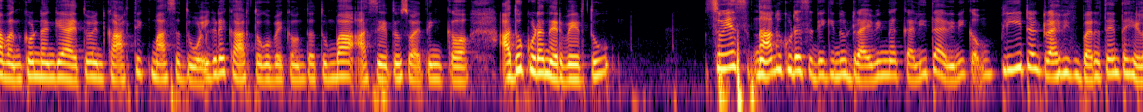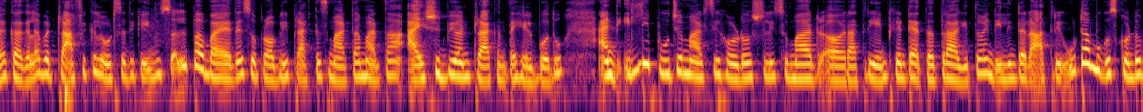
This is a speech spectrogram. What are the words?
ನಾವು ಅಂದ್ಕೊಂಡಂಗೆ ಆಯಿತು. ಆ್ಯಂಡ್ ಕಾರ್ತಿಕ್ ಮಾಸದ ಒಳಗಡೆ ಕಾರ್ ತೊಗೋಬೇಕು ಅಂತ ತುಂಬ ಆಸೆ ಇತ್ತು ಸೊ ಐ ಥಿಂಕ್ ಅದು ಕೂಡ ನೆರವೇರ್ತು. ಸೊ ಎಸ್ ನಾನು ಕೂಡ ಸದ್ಯಕ್ಕೆ ಇನ್ನು ಡ್ರೈವಿಂಗ್ನ ಕಲಿತಾ ಇದ್ದೀನಿ. ಕಂಪ್ಲೀಟಾಗಿ ಡ್ರೈವಿಂಗ್ ಬರುತ್ತೆ ಅಂತ ಹೇಳೋಕ್ಕಾಗಲ್ಲ ಬಟ್ ಟ್ರಾಫಿಕಲ್ಲಿ ಓಡಿಸೋದಕ್ಕೆ ಇನ್ನೂ ಸ್ವಲ್ಪ ಭಯ ಇದೆ ಸೊ ಪ್ರಾಬ್ಲಿ ಪ್ರಾಕ್ಟೀಸ್ ಮಾಡ್ತಾ ಮಾಡ್ತಾ I should be on track ಅಂತ ಹೇಳ್ಬೋದು. ಆ್ಯಂಡ್ ಇಲ್ಲಿ ಪೂಜೆ ಮಾಡಿಸಿ ಹೊರಡೋಷ್ಟರಲ್ಲಿ ಸುಮಾರು ರಾತ್ರಿ ಎಂಟು ಗಂಟೆ ಹತ್ತತ್ರ ಆಗಿತ್ತು. ಆ್ಯಂಡ್ ಇಲ್ಲಿಂದ ರಾತ್ರಿ ಊಟ ಮುಗಿಸ್ಕೊಂಡು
